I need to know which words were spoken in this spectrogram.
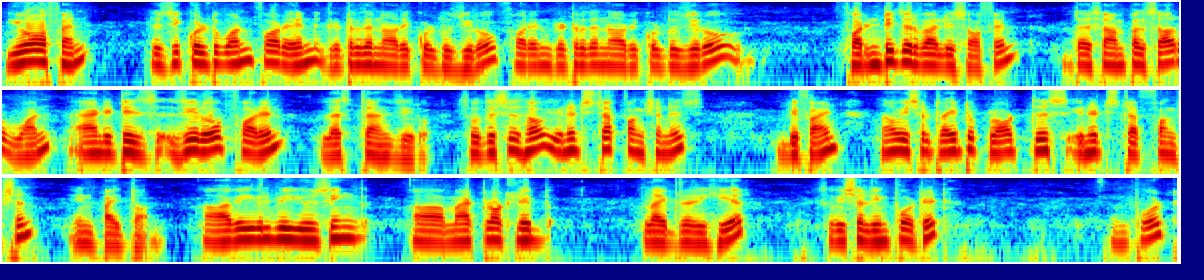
u of n is equal to 1 for n greater than or equal to 0 for n greater than or equal to 0 for integer values of n the samples are 1 and it is 0 for n less than 0 so this is how unit step function is defined. Now we shall try to plot this unit step function in python. Uh, we will be using uh, matplotlib library here. So we shall import it. Import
